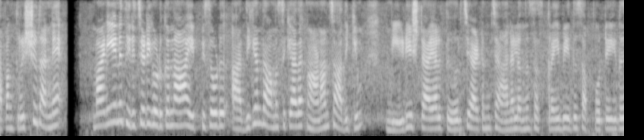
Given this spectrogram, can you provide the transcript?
അപ്പം കൃഷി തന്നെ മണിയന് തിരിച്ചടി കൊടുക്കുന്ന ആ എപ്പിസോഡ് അധികം താമസിക്കാതെ കാണാൻ സാധിക്കും. വീഡിയോ ഇഷ്ടമായാൽ തീർച്ചയായിട്ടും ചാനലൊന്ന് സബ്സ്ക്രൈബ് ചെയ്ത് സപ്പോർട്ട് ചെയ്ത്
